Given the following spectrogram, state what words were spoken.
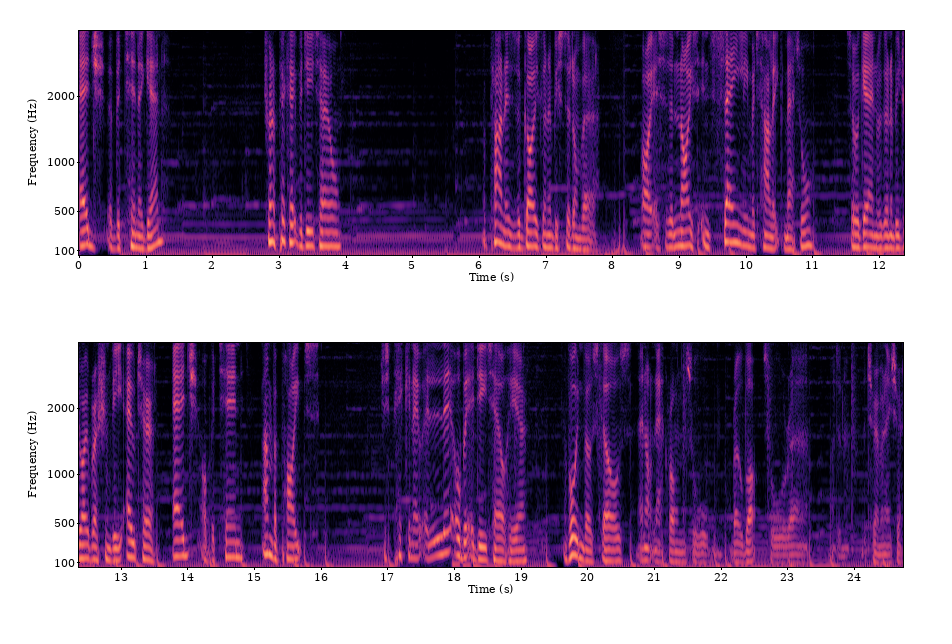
edge of the tin again. Trying to pick out the detail. The plan is the guy's going to be stood on there. Right, this is a nice, insanely metallic metal. So again, we're going to be dry brushing the outer edge of the tin and the pipes. Just picking out a little bit of detail here. Avoiding those skulls. They're not Necrons or robots or, uh, I don't know, the Terminator.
